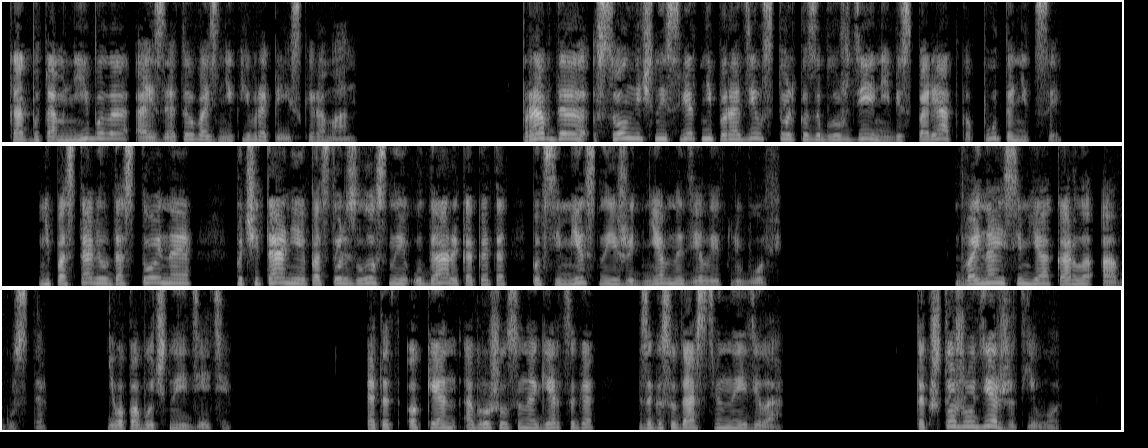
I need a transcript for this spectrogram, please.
Как бы там ни было, а из этого возник европейский роман. Правда, солнечный свет не породил столько заблуждений, беспорядка, путаницы, не поставил достойное почитание под столь злостные удары, как это повсеместно ежедневно делает любовь. Двойная семья Карла Августа, его побочные дети. Этот Окен обрушился на герцога за государственные дела. Так что же удержит его,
